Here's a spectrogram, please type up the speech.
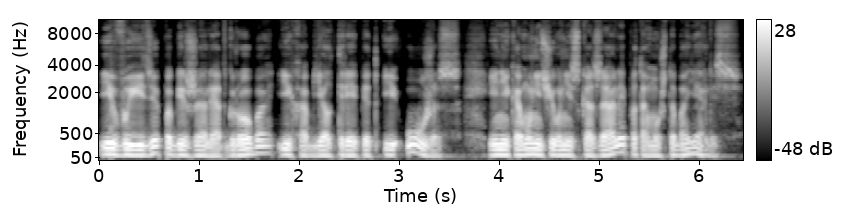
и, выйдя, побежали от гроба, их объел трепет и ужас, и никому ничего не сказали, потому что боялись.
